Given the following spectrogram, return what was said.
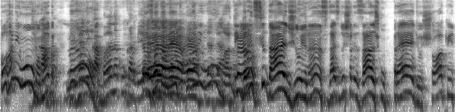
Porra nenhuma. De caba- maga- Não. cabana com cabelo. É, Exatamente, é, porra é. nenhuma. Tem Não. grandes cidades no Irã, cidades industrializadas, com prédios, shopping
